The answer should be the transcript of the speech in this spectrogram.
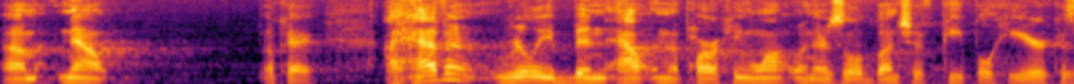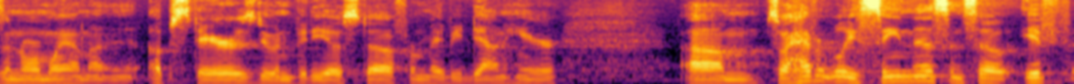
Um, now, okay, I haven't really been out in the parking lot when there's a bunch of people here because normally I'm upstairs doing video stuff or maybe down here. Um, so I haven't really seen this. And so if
